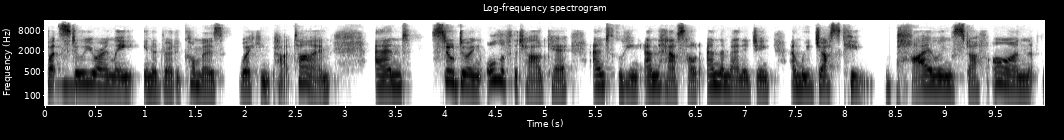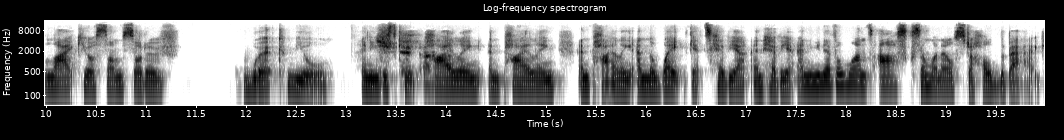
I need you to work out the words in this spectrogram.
but mm. still you're only in inverted commas working part time and still doing all of the childcare and the cooking and the household and the managing and we just keep piling stuff on like you're some sort of work mule and you just keep piling and piling and piling and the weight gets heavier and heavier and you never once ask someone else to hold the bag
